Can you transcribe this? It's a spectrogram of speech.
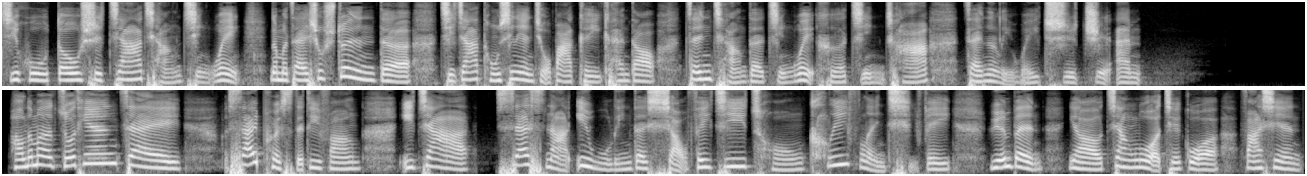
几乎都是加强警卫。那么，在休斯顿的几家同性恋酒吧可以看到增强的警卫和警察在那里维持治安。好，那么昨天在 Cyprus 的地方，一架 Cessna 一五零的小飞机从 Cleveland 起飞，原本要降落，结果发现。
